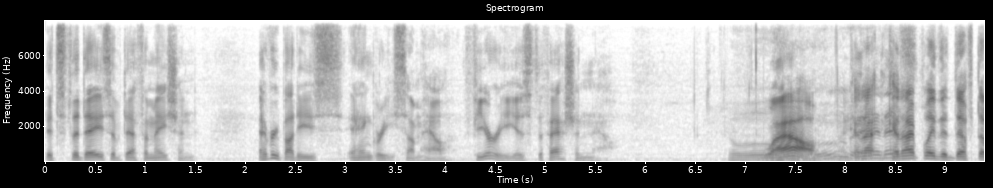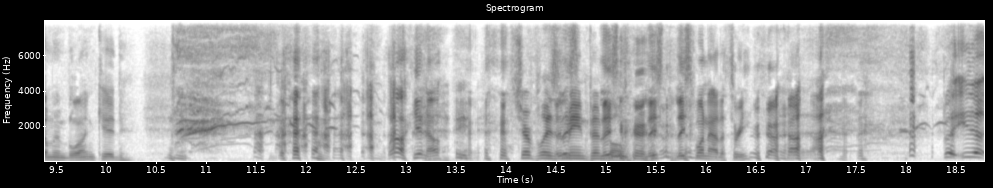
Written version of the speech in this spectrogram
it's the days of defamation everybody's angry somehow fury is the fashion now Wow. Ooh, can I can. I play the deaf, dumb, and blind kid? well you know Sure plays a at mean least, at least, pinball. at least, at least one out of three But you know,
